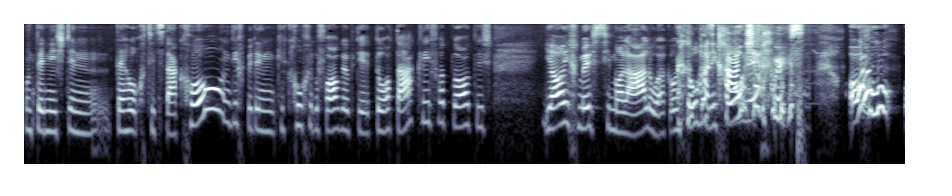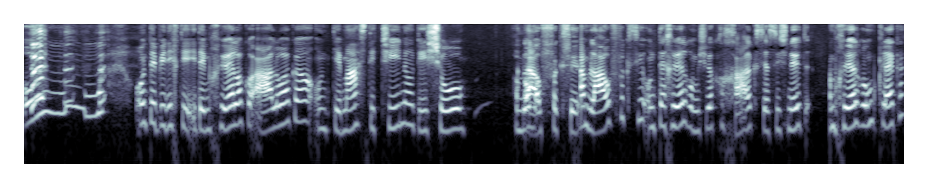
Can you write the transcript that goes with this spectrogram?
Und dann ist dann der Hochzeitstag gekommen und ich bin dann in die Küche gefragt, ob die Torte angeliefert worden ist. Ja, ich müsste sie mal anschauen. Und da habe ich auch schon gewusst, oh, oh. Und dann bin ich die in dem Kühler anschauen und die Masticino, die ist schon Am Laufen gewesen. am Laufen gewesen. und der Kühlraum war wirklich kalt. Gewesen. Es ist nicht am Kühlraum gelegen.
